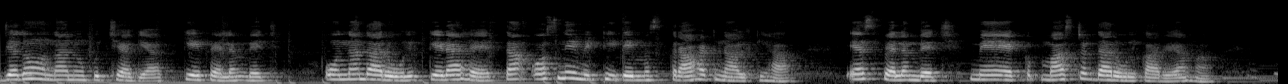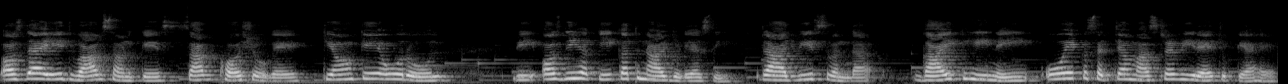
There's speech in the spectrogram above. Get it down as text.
ਜਦੋਂ ਉਹਨਾਂ ਨੂੰ ਪੁੱਛਿਆ ਗਿਆ ਕਿ ਫਿਲਮ ਵਿੱਚ ਉਹਨਾਂ ਦਾ ਰੋਲ ਕਿਹੜਾ ਹੈ ਤਾਂ ਉਸ ਨੇ ਮਿੱਠੀ ਤੇ ਮੁਸਕਰਾਹਟ ਨਾਲ ਕਿਹਾ, ਇਸ ਫਿਲਮ ਵਿੱਚ ਮੈਂ ਇੱਕ ਮਾਸਟਰ ਦਾ ਰੋਲ ਕਰ ਰਿਹਾ ਹਾਂ। ਉਸ ਦਾ ਇਹ ਜਵਾਬ ਸੁਣ ਕੇ ਸਭ ਖੁਸ਼ ਹੋ ਗਏ ਕਿਉਂਕਿ ਉਹ ਰੋਲ ਵੀ ਉਸ ਦੀ ਹਕੀਕਤ ਨਾਲ ਜੁੜਿਆ ਸੀ। ਰਾਜਵੀਰ ਸਵੰਦਾ, ਗਾਇਕ ਹੀ ਨਹੀਂ, ਉਹ ਇੱਕ ਸੱਚਾ ਮਾਸਟਰ ਵੀ ਰਹਿ ਚੁੱਕਿਆ ਹੈ,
